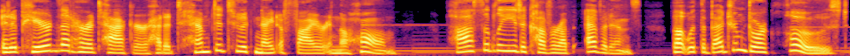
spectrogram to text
It appeared that her attacker had attempted to ignite a fire in the home possibly to cover up evidence, but with the bedroom door closed,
